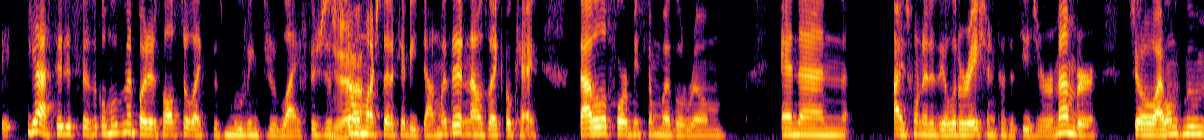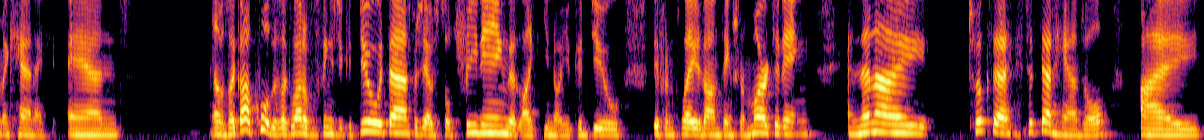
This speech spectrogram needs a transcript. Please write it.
it- yes, it is physical movement, but it's also like this moving through life. There's just Yeah. so much that it can be done with it. And I was like, okay, that'll afford me some wiggle room. And then I just wanted the alliteration because it's easier to remember. So I went with movement mechanic and I was like, oh, cool. There's like a lot of things you could do with that, especially I was still treating that, like, you know, you could do different plays on things from marketing. And then I took that took that handle. I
